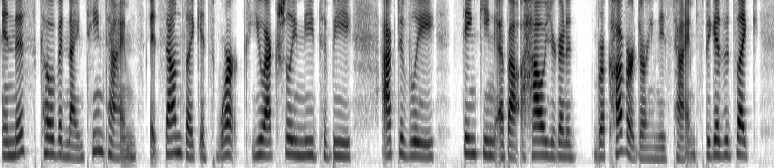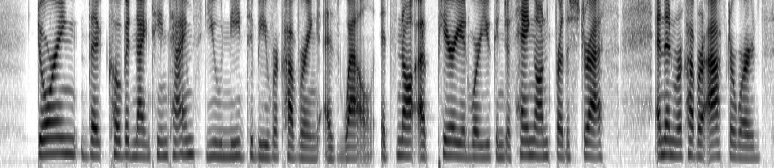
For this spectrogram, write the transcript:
in this COVID-19 times, it sounds like it's work. You actually need to be actively thinking about how you're going to recover during these times because it's like during the COVID 19 times, you need to be recovering as well. It's not a period where you can just hang on for the stress and then recover afterwards.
